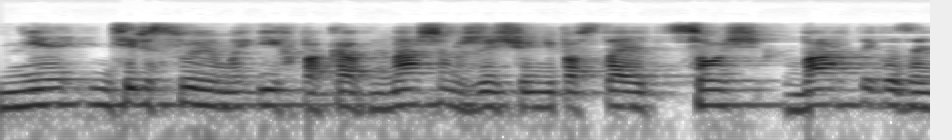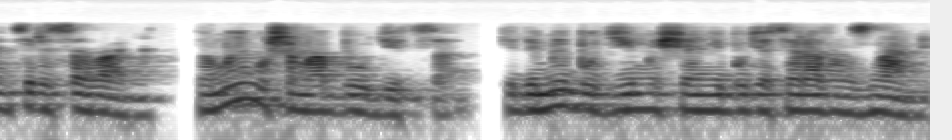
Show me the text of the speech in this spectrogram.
Nie interesujemy ich, пока naszym życiu nie powstaje coś wartego zainteresowania. To my musimy obudzić się. Kiedy my budzimy się, nie budzą się razem z nami.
